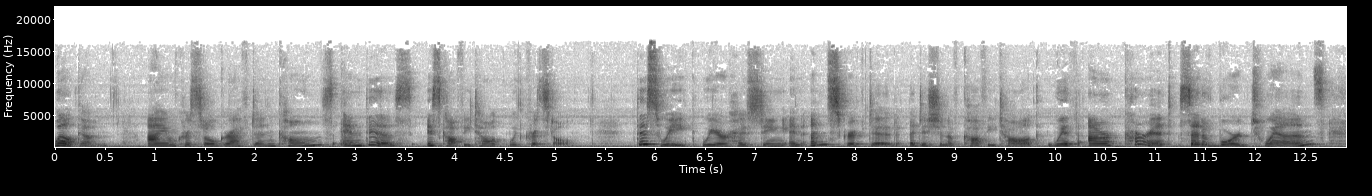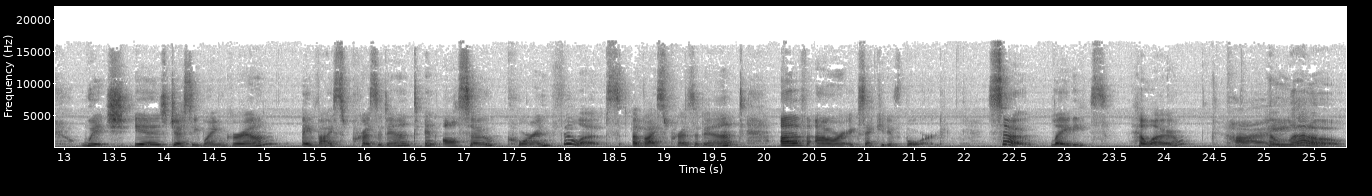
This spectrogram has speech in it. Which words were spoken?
Welcome. I am Crystal Grafton Combs, and this is Coffee Talk with Crystal. This week, we are hosting an unscripted edition of Coffee Talk with our current set of board twins, which is Jesse Wayne Grimm, a vice president, and also Corin Phillips, a vice president of our executive board. So, ladies, hello. Hi. Hello.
